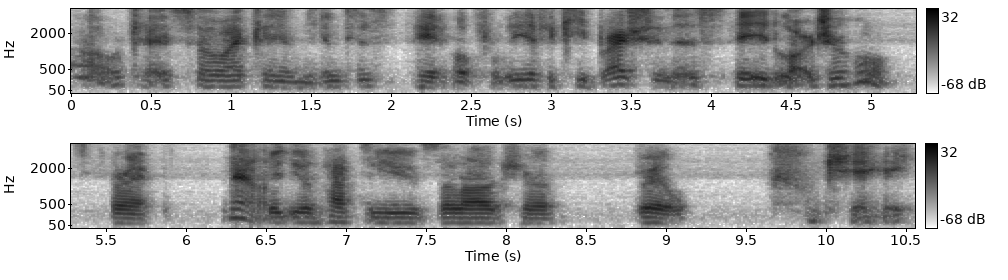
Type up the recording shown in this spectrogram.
Oh, okay. So I can anticipate, hopefully, if I keep practicing this, a larger hole. Correct. Now, But you'll have to use a larger drill. okay.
